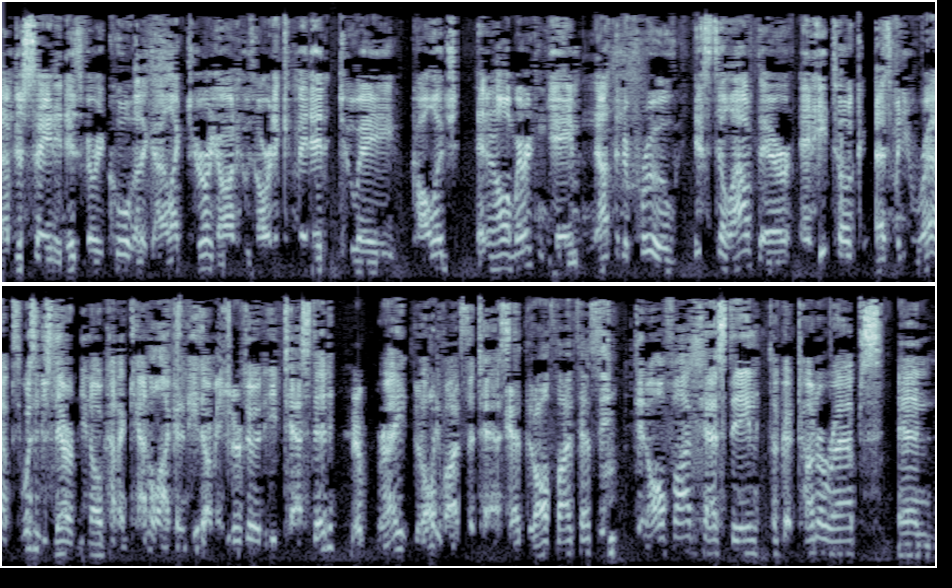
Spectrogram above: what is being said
I'm just saying it is very cool that a guy like Jurrion, who's already committed to a college and an All American game, nothing to prove, is still out there. And he took as many reps. He wasn't just there, you know, kind of Cadillac it either. I mean, he, did, he tested, yep. right? Did Nobody all five, wants to test. Yeah, did all five testing. Did all five testing, took a ton of reps, and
